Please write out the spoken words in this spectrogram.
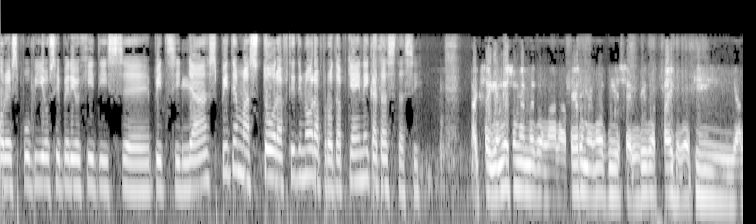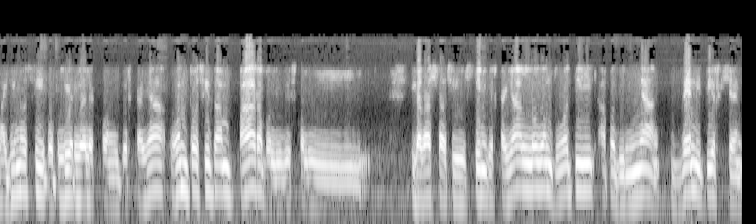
ώρες που βίωσε η περιοχή της ε, Πιτσιλιάς. Πείτε μας τώρα, αυτή την ώρα πρώτα, ποια είναι η κατάσταση; Θα ξεκινήσουμε με το να αναφέρουμε ότι σε λίγο θα εκδοθεί η ανακοίνωση υπό πλήρη έλεγχο η πυρκαγιά. Όντως ήταν πάρα πολύ δύσκολη η κατάσταση στην πυρκαγιά λόγω του ότι από τη μια δεν υπήρχε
